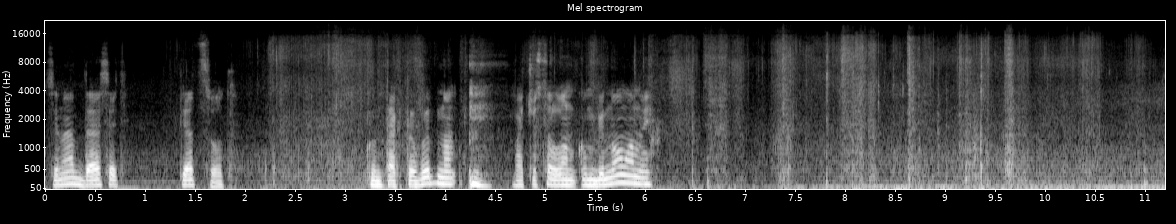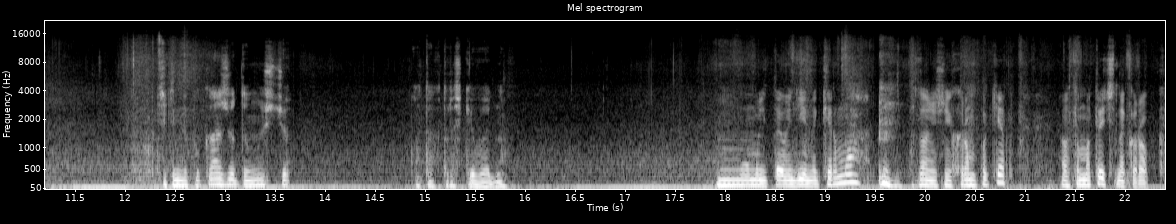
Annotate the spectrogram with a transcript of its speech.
ціна 10 500. Контакти видно. Бачу салон комбінований. Тільки не покажу, тому що отак трошки видно. Мультимедійне кермо, зовнішній хромпакет, автоматична коробка.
